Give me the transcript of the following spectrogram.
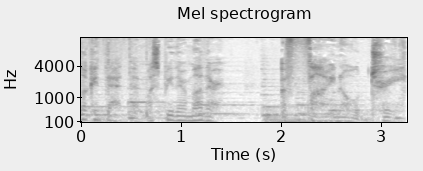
Look at that. That must be their mother. A fine old tree.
